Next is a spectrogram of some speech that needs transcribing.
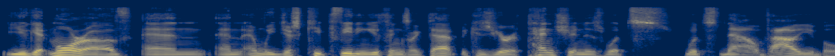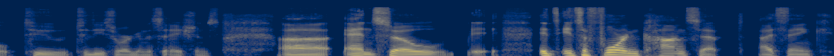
you get more of and and and we just keep feeding you things like that because your attention is what's what's now valuable to to these organizations. Uh and so it, it's it's a foreign concept i think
